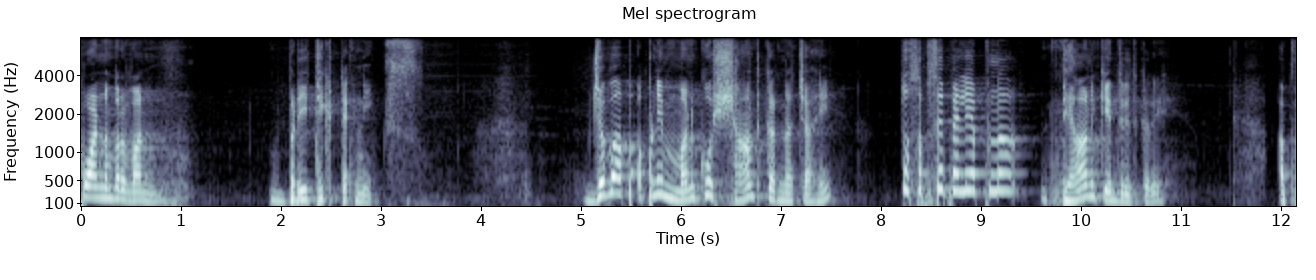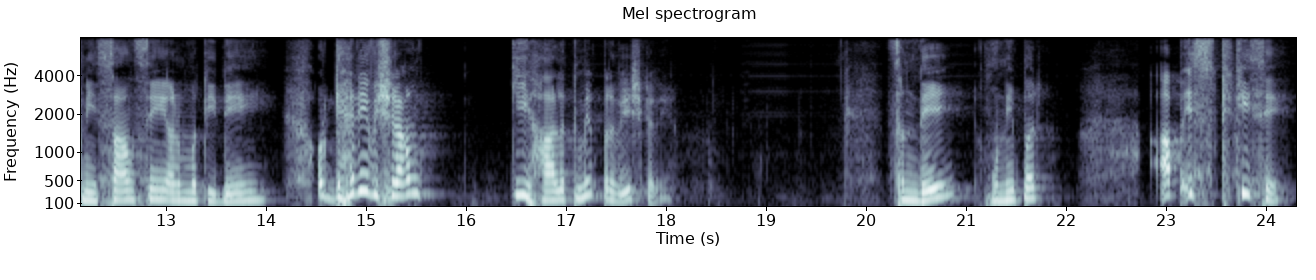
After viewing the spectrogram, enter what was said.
Point number one breathing techniques जब आप अपने मन को शांत करना चाहें तो सबसे पहले अपना ध्यान केंद्रित करें। अपनी साँसें अनुमति दें और गहरे विश्राम की हालत में प्रवेश करें। संदेह होने पर आप इस स्थिति से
